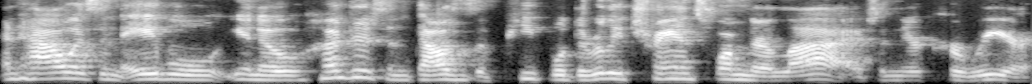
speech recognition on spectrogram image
and how it's enabled, you know, hundreds and thousands of people to really transform their lives and their career.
